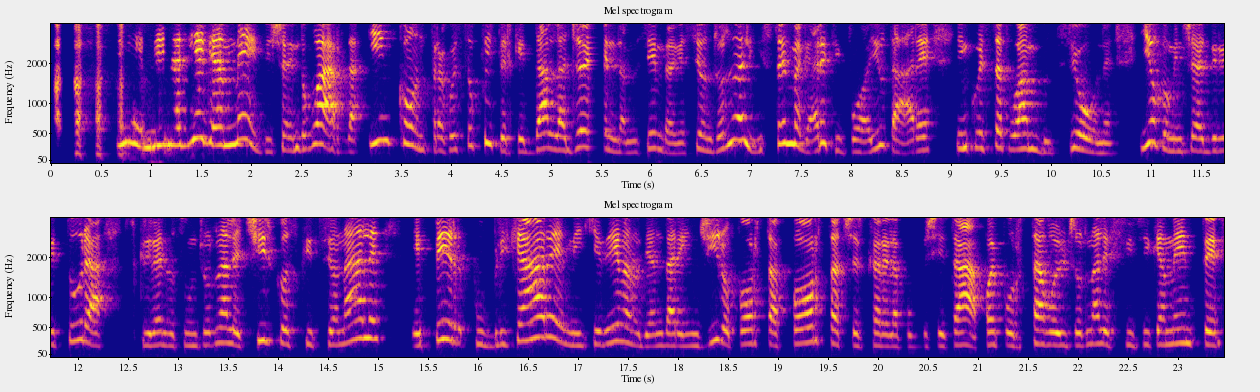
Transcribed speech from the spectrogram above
e me la diede a me dicendo guarda incontra questo qui perché dall'agenda mi sembra che sia un giornalista e magari ti può aiutare in questa tua ambizione. Io cominciai addirittura scrivendo su un giornale circoscrizionale e per pubblicare mi chiedevano di andare in giro porta a porta a cercare la pubblicità, poi portavo il giornale fisicamente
